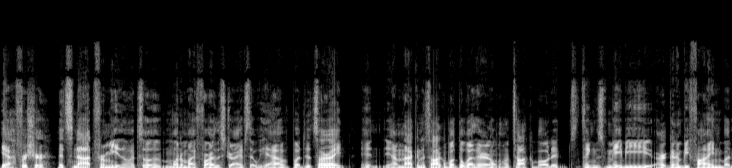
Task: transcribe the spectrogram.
Yeah, for sure. It's not for me though. It's a, one of my farthest drives that we have, but it's all right. And you know, I'm not going to talk about the weather. I don't want to talk about it. Things maybe are going to be fine, but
